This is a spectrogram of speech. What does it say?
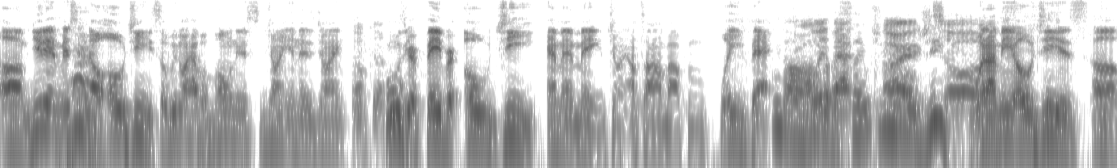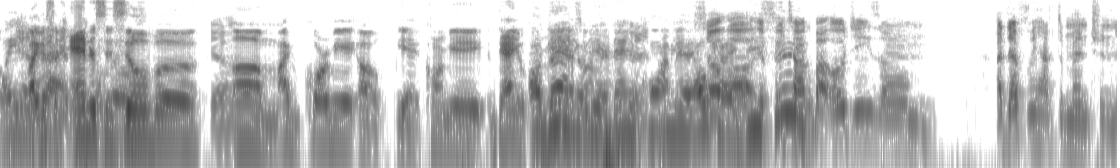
Um, you didn't mention no OG, so we're gonna have a bonus joint in this joint. Okay. Who's your favorite OG MMA joint? I'm talking about from way back. No, I was Way gonna back. say, what you All mean, right, OG? So, When I mean OG is uh, Way like I said, Anderson Silva, Yeah. um, Michael Cormier. Oh yeah, Cormier, Daniel Oh, Cormier. that's Daniel, what I yeah, meant. Daniel Okay, my Cormier. Okay, so uh, DC. if we talk about OGs, um, I definitely have to mention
